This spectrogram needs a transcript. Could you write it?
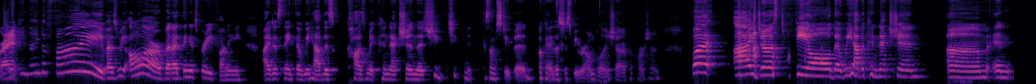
right. Working nine to five as we all are. But i think it's pretty funny. I just think that we have this cosmic connection that she because i'm stupid. Okay let's just be real i'm blowing shit out of proportion. But i just feel that we have a connection um in,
